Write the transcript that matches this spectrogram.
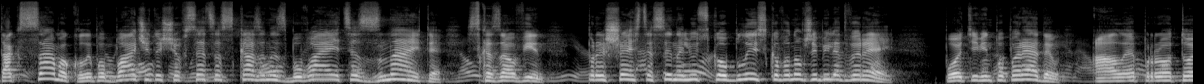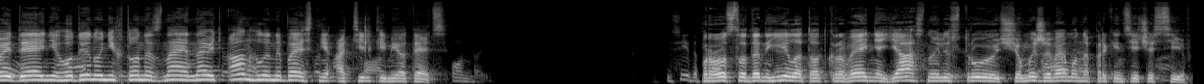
Так само, коли побачите, що все це сказане збувається, знайте, сказав він. Пришестя сина людського близько, воно вже біля дверей. Потім він попередив, але про той день і годину ніхто не знає, навіть ангели небесні, а тільки мій отець. Пророцтво Даниїла та Откровення ясно ілюструють, що ми живемо наприкінці часів.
